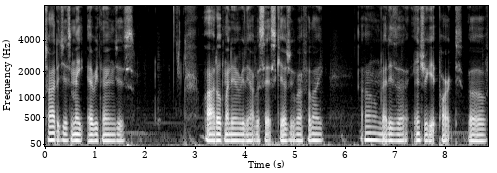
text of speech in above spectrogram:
try to just make everything just wide open. I didn't really have a set schedule, but I feel like um, that is a intricate part of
